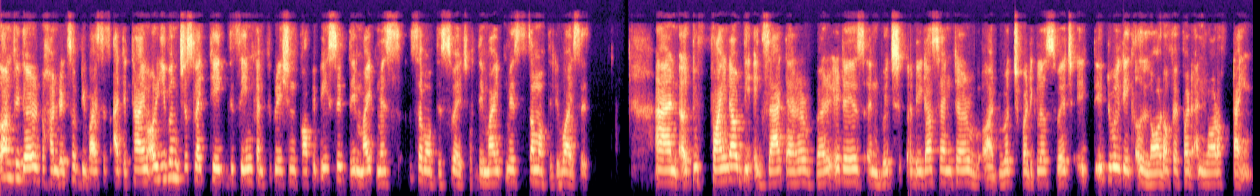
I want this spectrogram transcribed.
configure hundreds of devices at a time, or even just like take the same configuration, copy paste it, they might miss some of the switch, they might miss some of the devices. And uh, to find out the exact error, where it is, in which data center, at which particular switch, it, it will take a lot of effort and a lot of time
